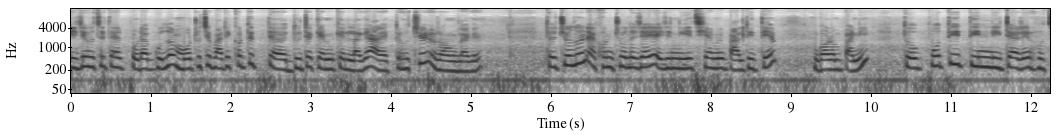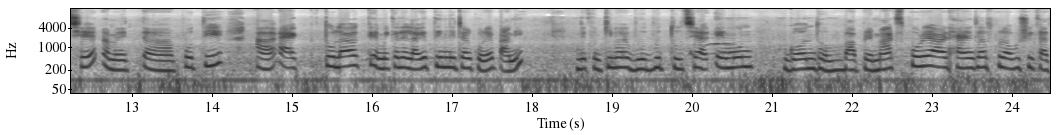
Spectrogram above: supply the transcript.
এই যে হচ্ছে তার প্রোডাক্টগুলো মোট হচ্ছে বাটিক করতে দুইটা কেমিক্যাল লাগে আর একটা হচ্ছে রং লাগে। তো চলুন এখন চলে যাই। এই যে নিয়েছি আমি বালতিতে গরম পানি। তো প্রতি তিন লিটারে হচ্ছে মানে প্রতি এক তোলা কেমিক্যালে লাগে তিন লিটার করে পানি। দেখুন কীভাবে বুদবুদ তুলছে আর এমন গন্ধ, বাপরে মাস্ক পরে আর হ্যান্ড গ্লাভস পরে অবশ্যই কাজ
